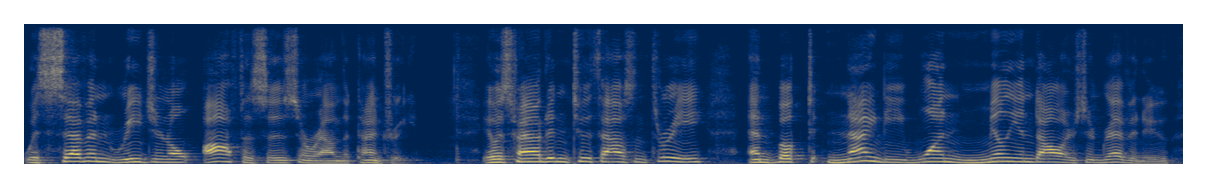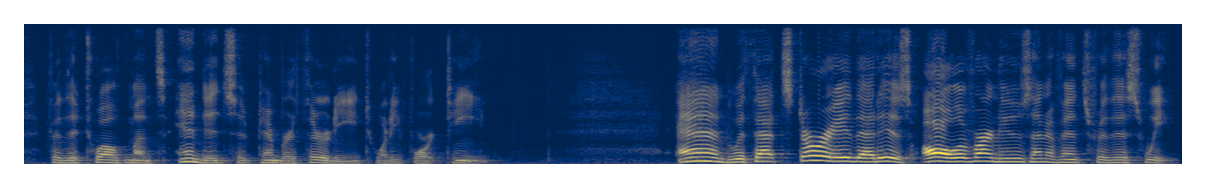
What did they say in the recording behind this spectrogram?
with seven regional offices around the country. It was founded in 2003 and booked $91 million in revenue for the 12 months ended September 30, 2014. And with that story, that is all of our news and events for this week.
